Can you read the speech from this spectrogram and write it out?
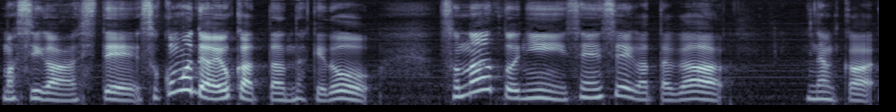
まあ、志願してそこまでは良かったんだけどその後に先生方がなんか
